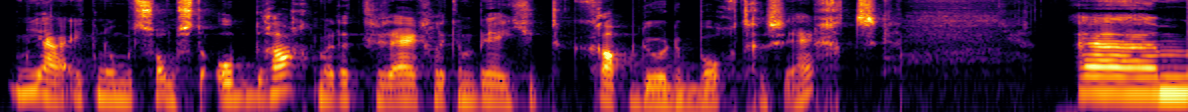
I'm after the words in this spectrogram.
Ja, ik noem het soms de opdracht, maar dat is eigenlijk een beetje te krap door de bocht gezegd. Ehm,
